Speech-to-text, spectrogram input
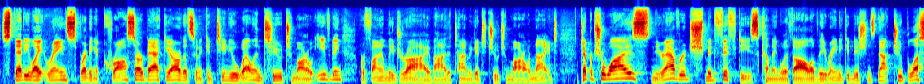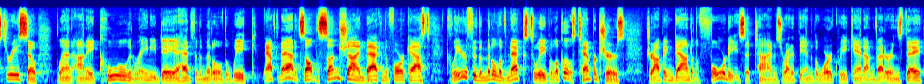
steady light rain spreading across our backyard. That's going to continue well into tomorrow evening. We're finally dry by the time we get to tomorrow night. Temperature wise, near average, mid 50s coming with all of the rainy conditions. Not too blustery, so plan on a cool and rainy day ahead for the middle of the week. After that, it's all the sunshine back in the forecast, clear through the middle of next week. But look at those temperatures dropping down to the 40s at times right at the end of the work week and on Veterans Day.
